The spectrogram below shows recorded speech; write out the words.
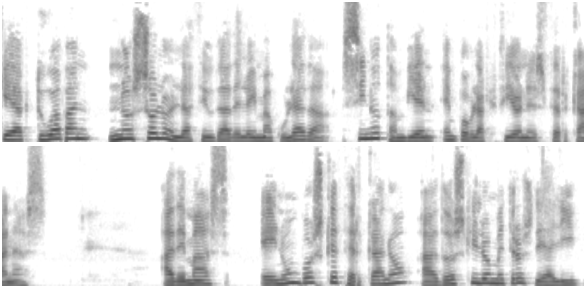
que actuaban no sólo en la ciudad de la Inmaculada, sino también en poblaciones cercanas. Además, en un bosque cercano a dos kilómetros de allí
